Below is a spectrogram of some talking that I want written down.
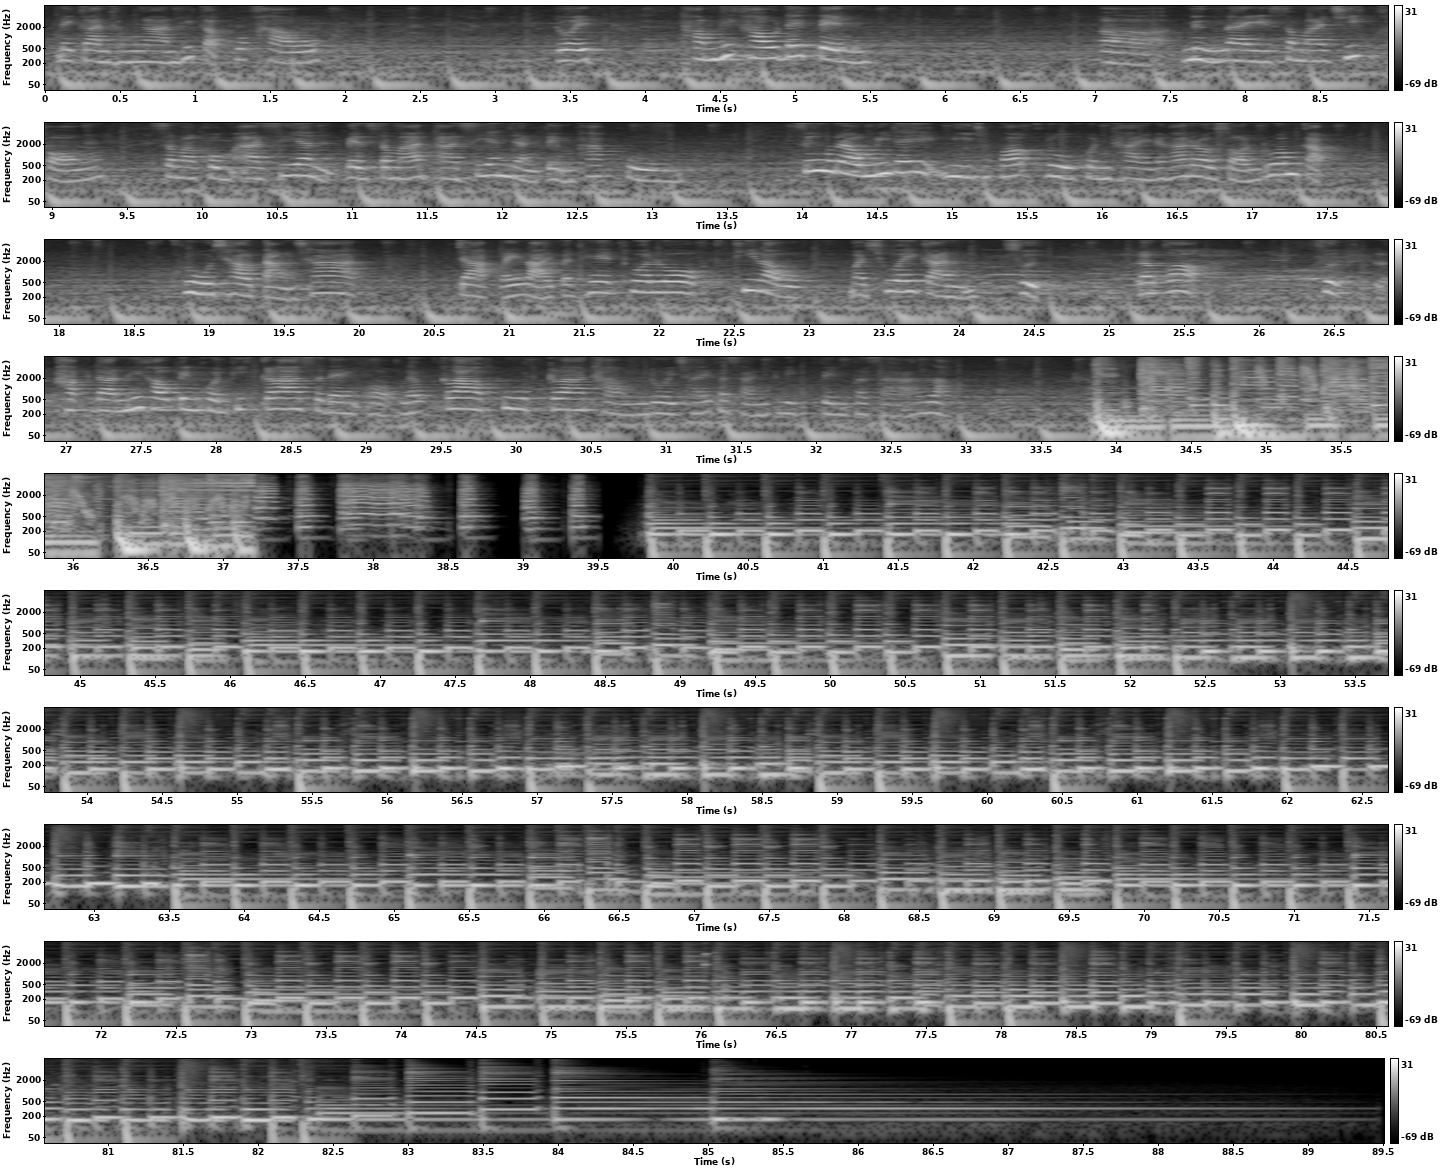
ในการทำงานให้กับพวกเขา โดยทำให้เขาได้เป็นหนึ่งในสมาชิกของสมาคมอาเซียน เป็นสมาร์ทอาเซียนอย่างเต็มภาคภูมิ ซึ่งเราไม่ได้มีเฉพาะครูคนไทยนะคะ เราสอนร่วมกับครูชาวต่างชาติ จากหลาย ๆ ประเทศทั่วโลกที่เรามาช่วยกันฝึก แล้วก็ฝึกผลักดันให้เขาเป็นคนที่กล้าแสดงออกแล้วกล้าพูดกล้าทำโดยใช้ภาษาอังกฤษเป็นภาษาหลัก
